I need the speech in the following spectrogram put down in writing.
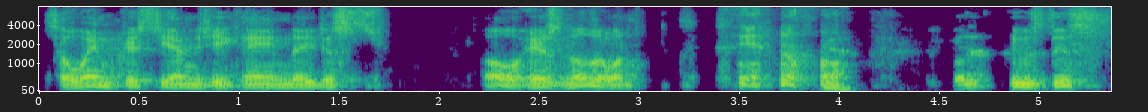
So when Christianity came, they just, oh, here's another one. you know, Yeah. well, who's this?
